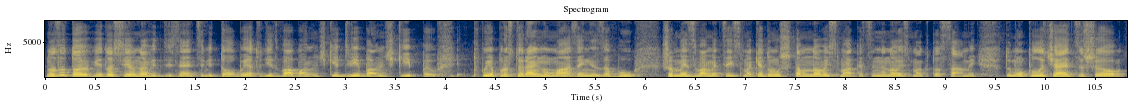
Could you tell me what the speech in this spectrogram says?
ну зато відео все одно відрізняється від того, бо я тоді два баночки, дві баночки пив. Я просто реально в магазині забув, що ми з вами цей смак. Я думаю, що там новий смак, а це не новий смак, то самий. Тому виходить, що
